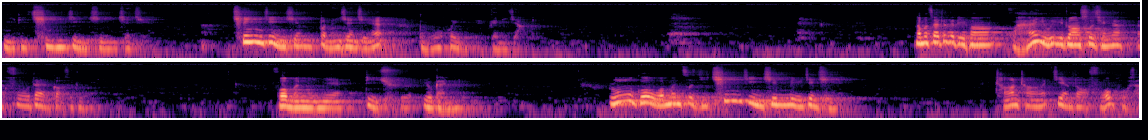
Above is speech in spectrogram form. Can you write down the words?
你的清净心现前，啊，清净心不能现前，不会跟你讲。那么，在这个地方还有一桩事情呢，附带告诉诸位：佛门里面的确有感应。如果我们自己清净心没有见起，常常见到佛菩萨，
